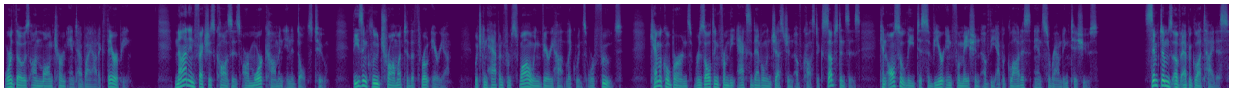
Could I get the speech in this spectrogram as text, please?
or those on long term antibiotic therapy. Non infectious causes are more common in adults too. These include trauma to the throat area, which can happen from swallowing very hot liquids or foods. Chemical burns resulting from the accidental ingestion of caustic substances can also lead to severe inflammation of the epiglottis and surrounding tissues. Symptoms of epiglottitis.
